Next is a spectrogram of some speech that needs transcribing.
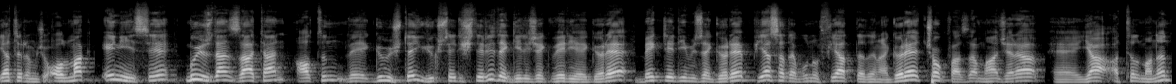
yatırımcı olmak en iyisi. Bu yüzden zaten altın ve gümüşte yükselişleri de gelecek veriye göre beklediğimize göre piyasada bunu fiyatladığına göre çok fazla macera e, ya atılmanın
